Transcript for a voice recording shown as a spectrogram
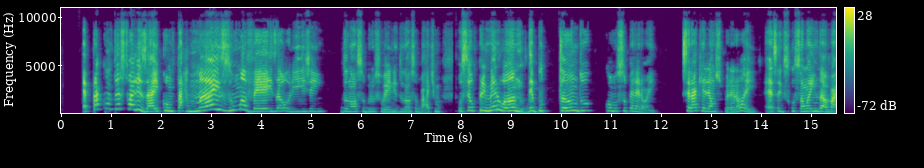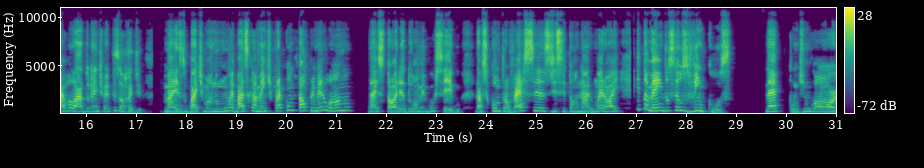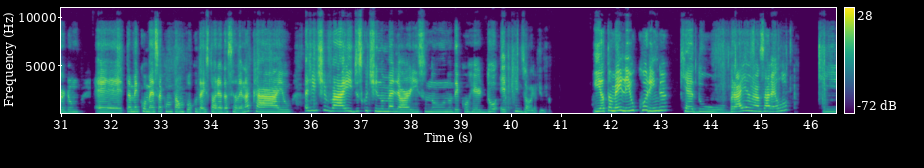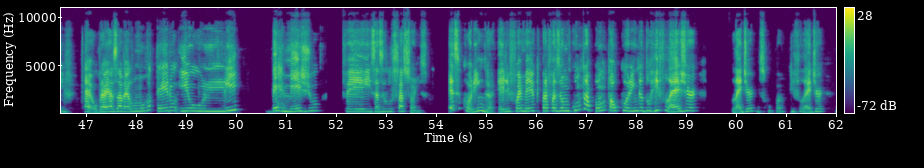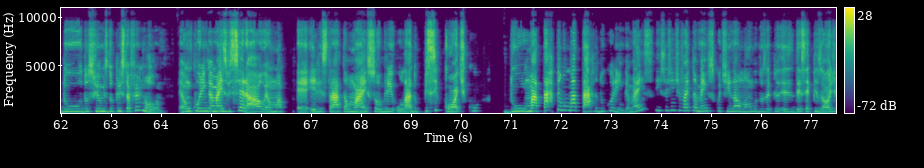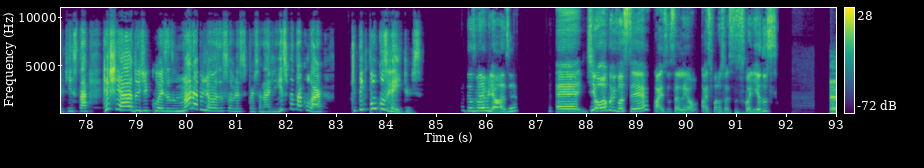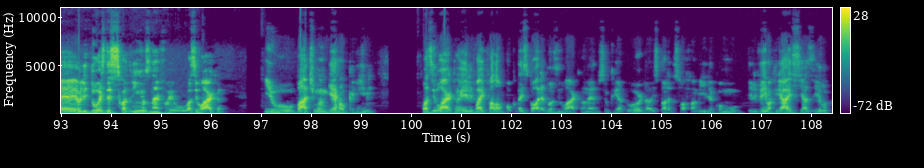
é para contextualizar e contar mais uma vez a origem do nosso Bruce Wayne, do nosso Batman, o seu primeiro ano debutando como super-herói. Será que ele é um super-herói? Essa discussão ainda vai rolar durante o episódio. Mas o Batman 1 é basicamente para contar o primeiro ano da história do Homem Morcego, das controvérsias de se tornar um herói e também dos seus vínculos né? Com Jim Gordon. É, também começa a contar um pouco da história da Selena Kyle. A gente vai discutindo melhor isso no, no decorrer do episódio. E eu também li o Coringa, que é do Brian Azarello, que é o Brian Azarello no roteiro e o Lee Bermejo fez as ilustrações. Esse Coringa, ele foi meio que para fazer um contraponto ao Coringa do Heath Ledger, Ledger, desculpa, Heath Ledger, do, dos filmes do Christopher Nolan. É um Coringa mais visceral, é uma, é, eles tratam mais sobre o lado psicótico do matar pelo matar do Coringa. Mas isso a gente vai também discutindo ao longo dos, desse episódio que está recheado de coisas maravilhosas sobre esse personagem espetacular que tem poucos haters. Deus, maravilhosa. É, Diogo, e você? Quais você leu? Quais foram os seus escolhidos? É, eu li dois desses quadrinhos, né? Foi o Asilo Arkham e o Batman Guerra ao Crime. O Asilo Arkham ele vai falar um pouco da história do Asilo Arkham, né? Do seu criador, da história da sua família, como ele veio a criar esse asilo,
